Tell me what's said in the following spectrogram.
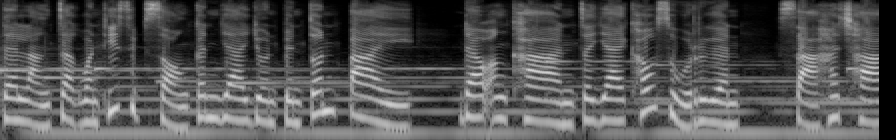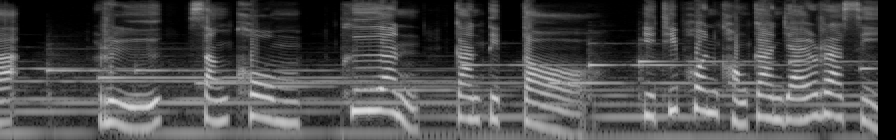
แต่หลังจากวันที่ 12 กันยายนเป็นต้นไป ดาวอังคารจะย้ายเข้าสู่เรือน สาหชะ หรือ สังคม เพื่อน การติดต่อ อิทธิพลของการย้ายราศี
